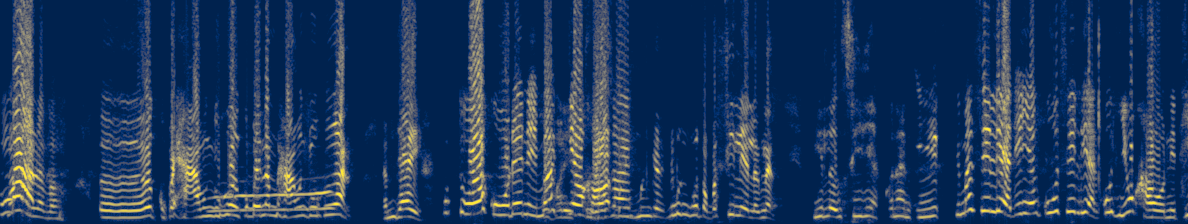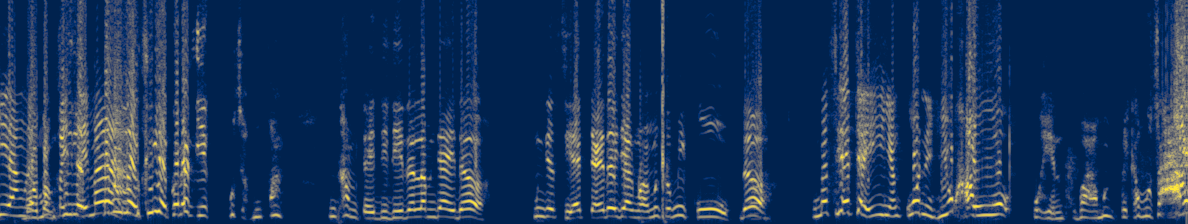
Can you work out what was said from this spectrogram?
มึงมา แล้วบ่เออ กูไปหามึงอยู่เพื่อน กูไปนำหามึงอยู่เพื่อนลำไยมึงตัวกูได้นี่มาเกี่ยวเขาซอยมึงจะมึงกูต้องไปซีเรียสแล้วนั่นมีเรื่องซีเรียสก็นั่นอีกสิมาซีเรียสอีหยังกูซีเรียสกูหิวเขาวนี่เที่ยงแล้วมึงไปซีใส่เรียสมาไม่มีเรื่องซีเรียสก็นั่นอีกกูจะมึงฟังมึงทำใจดีๆได้อลำไยเด้อมึงจะเสียใจเด้ออย่างน้อยมึงก็มีกู เด้อมึงมาเสียใจอีหยังกูนี่หิวเขาวกูเห็นผู้บ่าวมึงไปกับผู้สาว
